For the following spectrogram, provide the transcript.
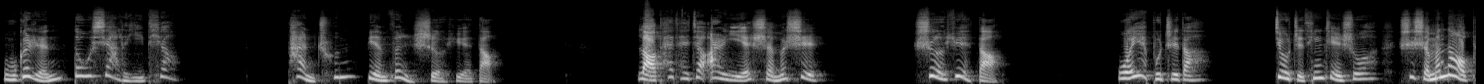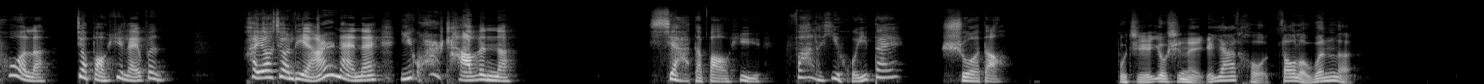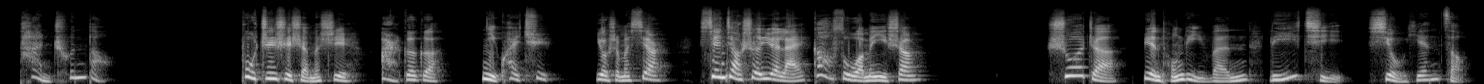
五个人都吓了一跳。探春便问麝月道：“老太太叫二爷什么事？”麝月道：“我也不知道，就只听见说是什么闹破了，叫宝玉来问，还要叫琏二奶奶一块儿查问呢。”吓得宝玉发了一回呆，说道。不知又是哪个丫头遭了瘟了？探春道：“不知是什么事，二哥哥，你快去，有什么信儿，先叫麝月来告诉我们一声。”说着，便同李文、李绮、秀烟走。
